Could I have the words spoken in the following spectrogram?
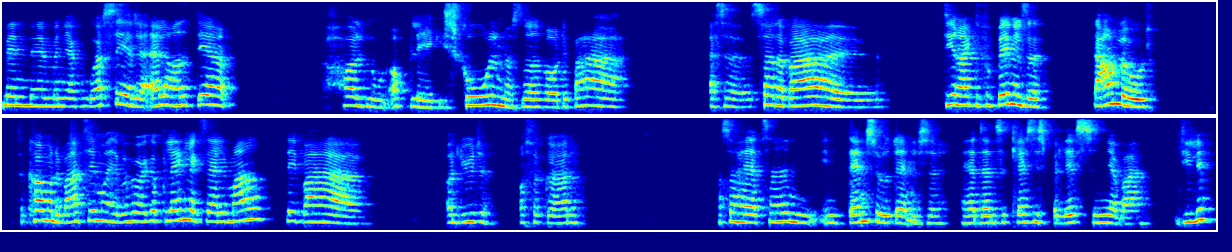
Men, øh, men jeg kunne godt se, at jeg allerede der holdt nogle oplæg i skolen og sådan noget, hvor det bare, altså så er der bare øh, direkte forbindelse, download, så kommer det bare til mig. Jeg behøver ikke at planlægge særlig meget. Det er bare at lytte, og så gøre det. Og så har jeg taget en, en danseuddannelse. Jeg har danset klassisk ballet, siden jeg var lille.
